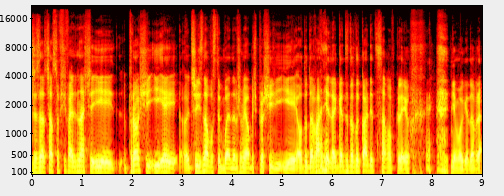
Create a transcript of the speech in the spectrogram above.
Że za czasów FIFA 11 EA prosi EA, czyli znowu z tym błędem, że miało być prosili EA o dodawanie legend, no dokładnie to samo wkleił. nie mogę, dobra.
